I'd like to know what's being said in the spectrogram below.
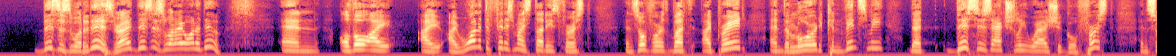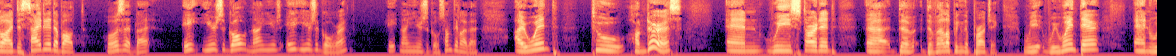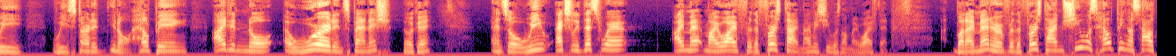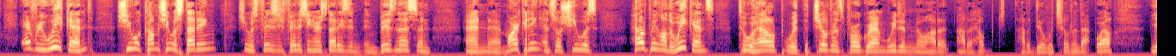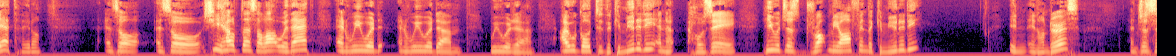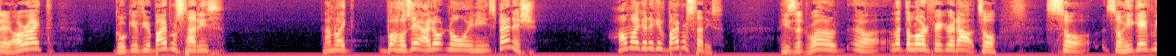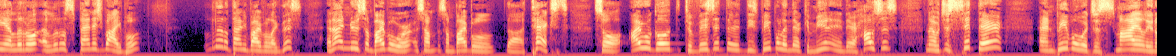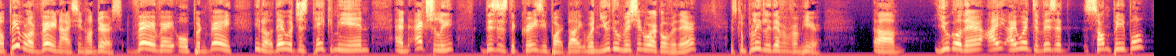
this is what it is, right? This is what I want to do. And although I I I wanted to finish my studies first, and so forth. But I prayed, and the Lord convinced me that this is actually where I should go first. And so I decided about, what was it, eight years ago, nine years, eight years ago, right? Eight, nine years ago, something like that. I went to Honduras and we started uh, de- developing the project. We, we went there and we, we started, you know, helping. I didn't know a word in Spanish, okay? And so we actually, that's where I met my wife for the first time. I mean, she was not my wife then. But I met her for the first time. She was helping us out every weekend. She would come, she was studying. She was finishing her studies in, in business and, and uh, marketing. And so she was helping on the weekends to help with the children's program. We didn't know how to, how to help, how to deal with children that well yet, you know. And so, and so she helped us a lot with that. And we would, and we would, um, we would, uh, I would go to the community and Jose, he would just drop me off in the community in, in Honduras and just say, All right, go give your Bible studies. And I'm like, But Jose, I don't know any Spanish. How am I going to give Bible studies? He said, Well, uh, let the Lord figure it out. So, so, so he gave me a little, a little Spanish Bible, little tiny Bible like this, and I knew some Bible some some Bible uh, texts. So I would go to visit the, these people in their community, in their houses, and I would just sit there, and people would just smile. You know, people are very nice in Honduras, very very open, very you know. They would just take me in, and actually, this is the crazy part. Like when you do mission work over there, it's completely different from here. Um, you go there. I I went to visit some people,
